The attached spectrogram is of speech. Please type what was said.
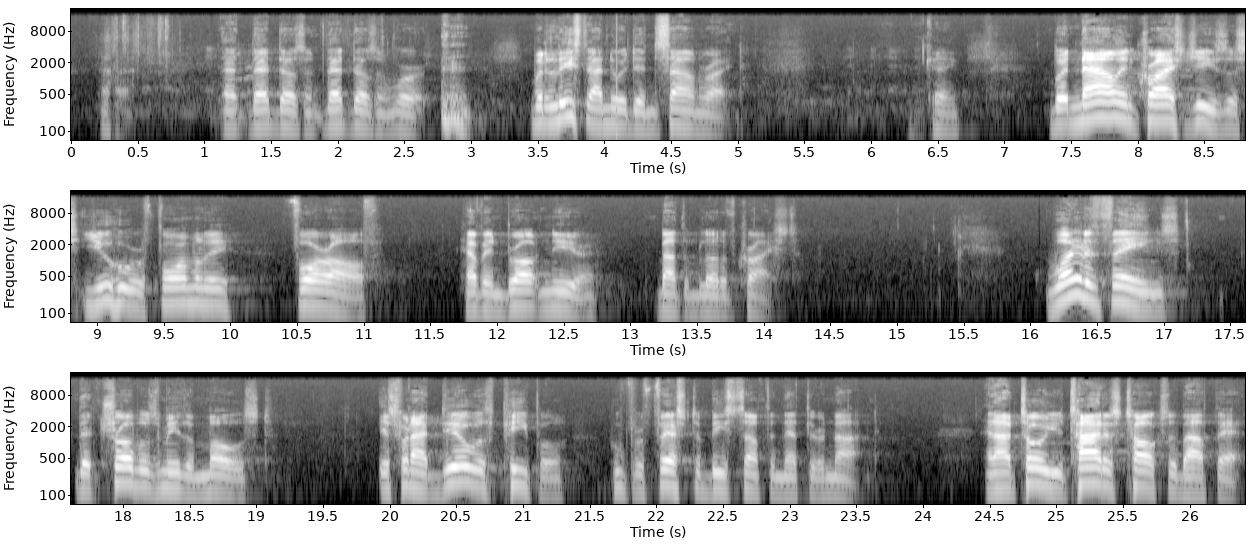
that, that, doesn't, that doesn't work. but at least I knew it didn't sound right. Okay? But now in Christ Jesus, you who were formerly far off have been brought near by the blood of Christ. One of the things that troubles me the most is when I deal with people who profess to be something that they're not. And I told you, Titus talks about that.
